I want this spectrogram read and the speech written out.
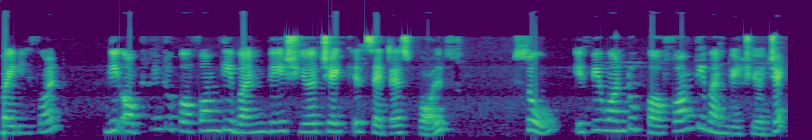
By default, the option to perform the one-way shear check is set as false. So, if we want to perform the one-way shear check,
